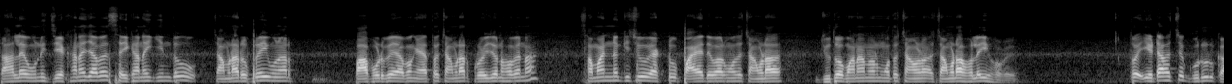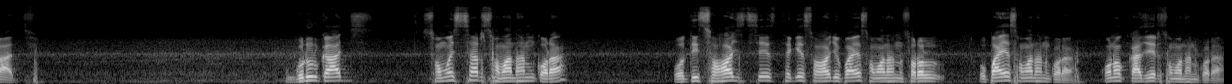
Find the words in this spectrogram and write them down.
তাহলে উনি যেখানে যাবে, সেইখানেই কিন্তু চামড়ার উপরেই ওনার পা পড়বে এবং এত চামড়ার প্রয়োজন হবে না। সামান্য কিছু একটু পায়ে দেওয়ার মতো চামড়া, জুতো বানানোর মতো চামড়া চামড়া হলেই হবে। তো এটা হচ্ছে গুরুর কাজ। গুরুর কাজ, সমস্যার সমাধান করা, অতি সহজ শেষ থেকে সহজ উপায়ে সমাধান, সরল উপায়ে সমাধান করা, কোনো কাজের সমাধান করা।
